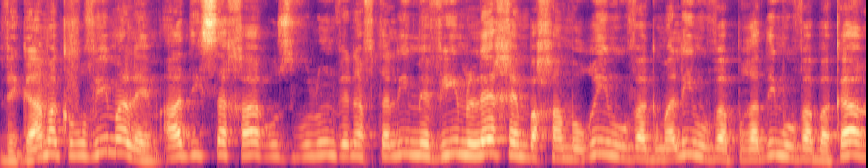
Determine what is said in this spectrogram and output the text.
וגם הקרובים עליהם, עד יששכר וזבולון ונפתלי, מביאים לחם בחמורים ובגמלים ובפרדים ובבקר,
